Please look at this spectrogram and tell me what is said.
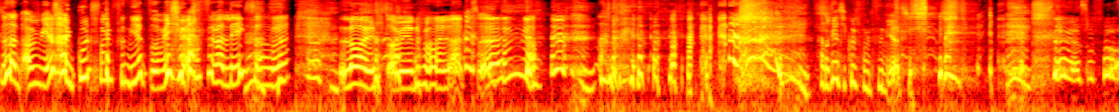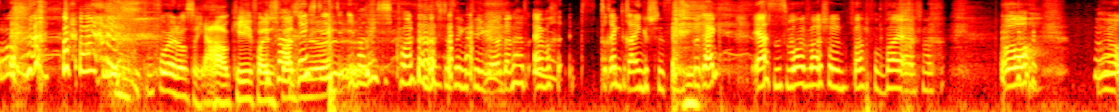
das hat auf jeden Fall gut funktioniert, so wie ich mir das überlegt habe. Läuft auf jeden Fall. Hat, ähm, ja. Hat richtig gut funktioniert. Stell dir das so vor. vorher noch so, ja, okay, voll Ich war entspannt. richtig, ich war richtig confident, dass ich das hinkriege. Und dann hat es einfach direkt reingeschissen. Direkt, erstes Wort war schon fast vorbei einfach. Oh. Ja.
